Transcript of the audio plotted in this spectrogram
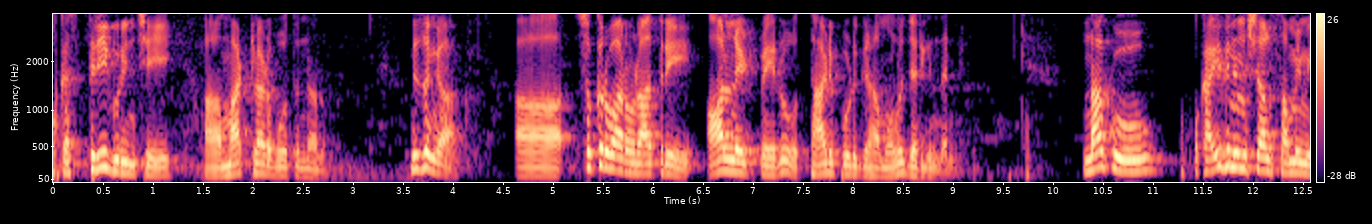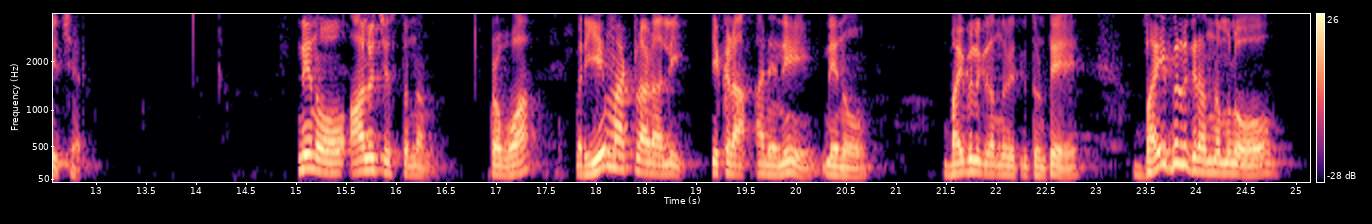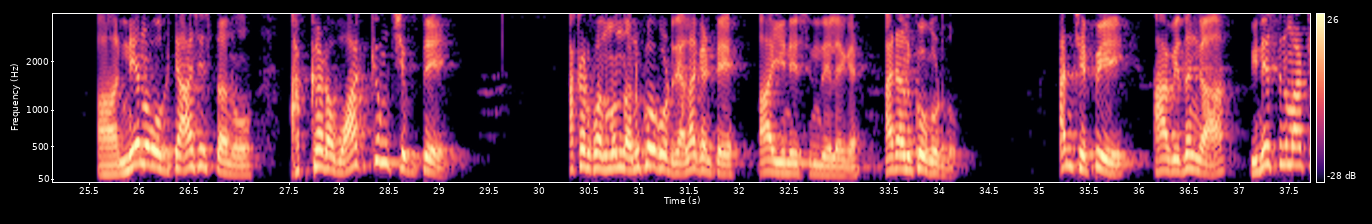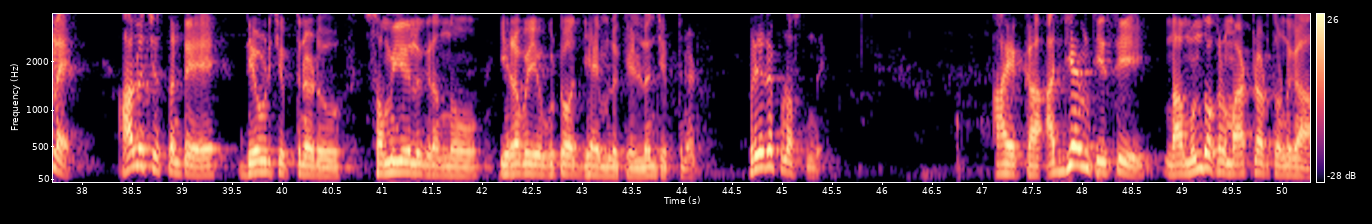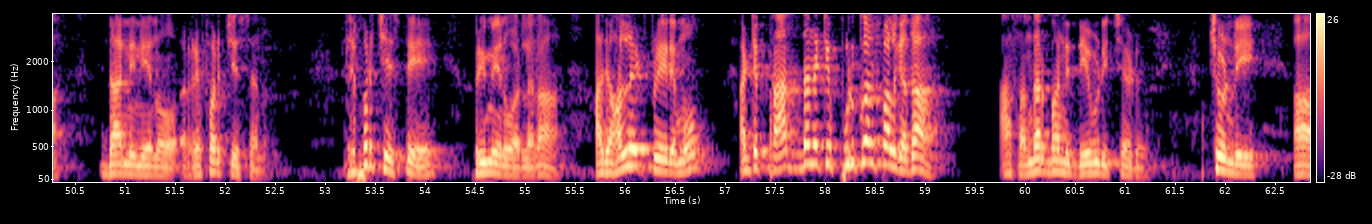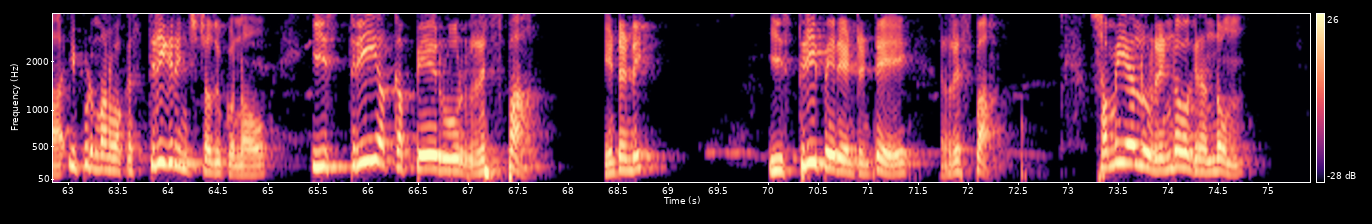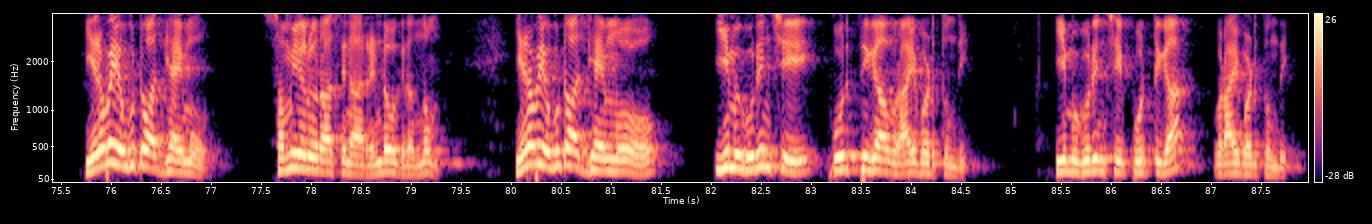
ఒక స్త్రీ గురించి మాట్లాడబోతున్నాను. నిజంగా శుక్రవారం రాత్రి ఆల్ నైట్ ప్రేయరు తాడిపూడి గ్రామంలో జరిగిందండి. నాకు ఒక ఐదు నిమిషాల సమయం ఇచ్చారు. నేను ఆలోచిస్తున్నాను ప్రభువా మరి ఏం మాట్లాడాలి ఇక్కడ అనని నేను బైబిల్ గ్రంథం వెతుకుతుంటే బైబిల్ గ్రంథంలో నేను ఒకటి ఆశిస్తాను అక్కడ వాక్యం చెబితే అక్కడ కొంతమంది అనుకోకూడదు. ఎలాగంటే ఆ ఈనేసిందేలేగా అని అనుకోకూడదు. అని చెప్పి ఆ విధంగా వినేసిన మాటలే. ఆలోచిస్తుంటే దేవుడు చెప్తున్నాడు సమయలు గ్రంథం ఇరవై ఒకటో అధ్యాయంలోకి వెళ్ళు అని చెప్తున్నాడు. ప్రేరేపణ వస్తుంది. ఆ యొక్క అధ్యాయం తీసి నా ముందు ఒకడు మాట్లాడుతుండగా దాన్ని నేను రెఫర్ చేశాను. రెఫర్ చేస్తే ప్రియమైన వాళ్ళరా అది ఆల్ నైట్ ప్రేయర్ ఏమో? అంటే ప్రార్థనకి పురుకొల్పాలి కదా? ఆ సందర్భాన్ని దేవుడిచ్చాడు. చూడండి ఇప్పుడు మనం ఒక స్త్రీ గురించి చదువుకున్నాం. ఈ స్త్రీ యొక్క పేరు రెస్పా. ఏంటండి? ఈ స్త్రీ పేరు ఏంటంటే రెస్పా. సమయాలు రెండవ గ్రంథం ఇరవై ఒకటో అధ్యాయము. సమయలు రాసిన రెండవ గ్రంథం ఇరవై ఒకటో అధ్యాయంలో ఈమె గురించి పూర్తిగా వ్రాయబడుతుంది. ఈమె గురించి పూర్తిగా వ్రాయబడుతుంది.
